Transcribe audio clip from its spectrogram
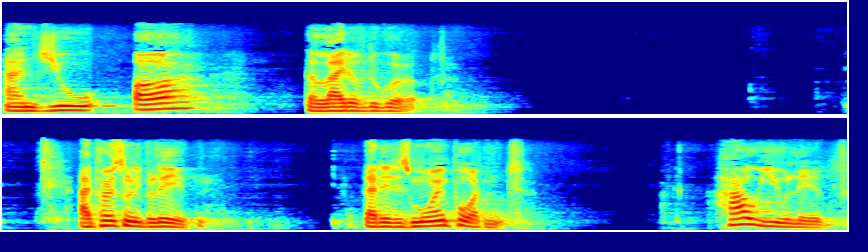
and you are the light of the world. I personally believe that it is more important how you live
